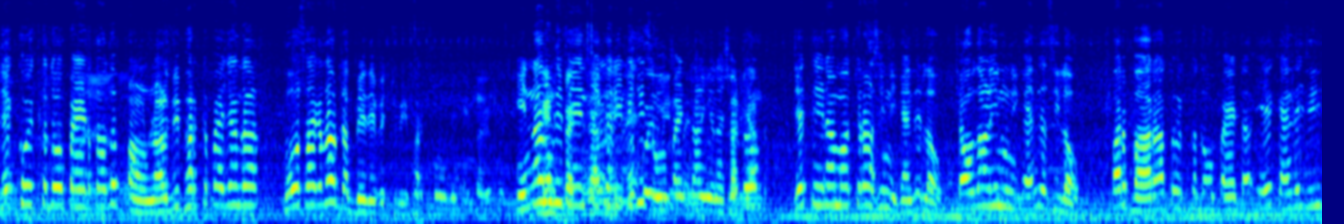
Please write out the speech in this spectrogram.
ਦੇਖੋ ਇੱਕ ਦੋ ਪੁਆਇੰਟ ਤਾਂ ਉਹਦੇ ਪਾਉਣ ਨਾਲ ਵੀ ਫ਼ਰਕ ਪੈ ਜਾਂਦਾ ਹੋ ਸਕਦਾ ਉਹ ਡੱਬੇ ਦੇ ਵਿੱਚ ਵੀ ਫ਼ਰਕ ਹੋਵੇ। ਇਹਨਾਂ ਨੂੰ ਵੀ ਬੇਨਤੀ ਕਰੀ ਵੀ ਜੀ ਦੋ ਪੁਆਇੰਟ ਵਾਲੀਆਂ ਨਾ ਛੱਡੋ ਜੇ 13 ਮੋਚਰਾ ਅਸੀਂ ਨਹੀਂ ਕਹਿੰਦੇ ਲਾਓ। 14 ਵਾਲੀ ਨੂੰ ਨਹੀਂ ਕਹਿੰਦੇ ਅਸੀਂ ਲਾਓ। ਪਰ 12 ਤੋਂ ਇੱਕ ਦੋ ਪੁਆਇੰਟ ਇਹ ਕਹਿੰਦੇ ਜੀ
